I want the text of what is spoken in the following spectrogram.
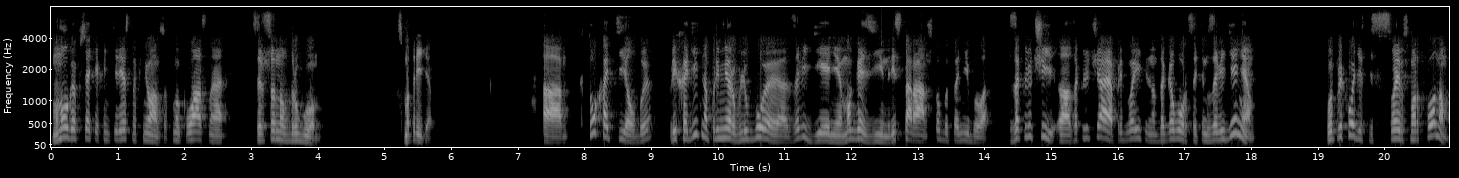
много всяких интересных нюансов, но классная совершенно в другом. Смотрите, а, кто хотел бы приходить, например, в любое заведение, магазин, ресторан, что бы то ни было, заключи, а, заключая предварительно договор с этим заведением, вы приходите со своим смартфоном,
